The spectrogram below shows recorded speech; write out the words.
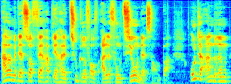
aber mit der Software habt ihr halt Zugriff auf alle Funktionen der Soundbar. Unter anderem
